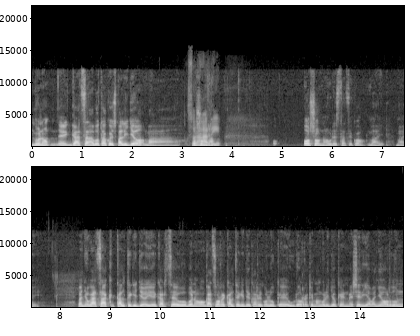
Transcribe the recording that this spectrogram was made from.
Bueno, e, gatza botako espalillo, ba. Zoragarri. Oso ona ureztatzeko, bai, bai. Baina gatzak kalte gehiago ekartzeu, bueno, gatz horrek kalte gehiago ekarriko luke ur horrek emango lioken mesedia, baino, orduan,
